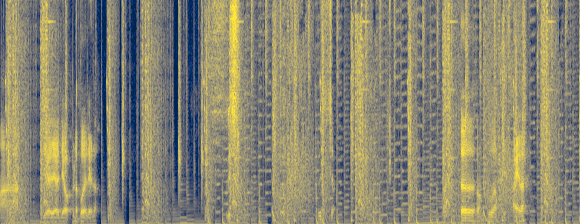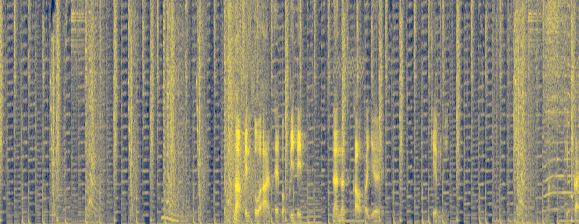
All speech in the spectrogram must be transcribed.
มา เดี๋ยวเดี๋ยวเดี๋ยวระเบิดเลยเหรออึชอึชจะเตอร์สองตัวปิดไปละน่าเป็นตัวอ่านแผ่น Poppy Disk นั้นน่าจะเก่ากว่าเยอะเลย เกมนี้มาเก็บไก่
